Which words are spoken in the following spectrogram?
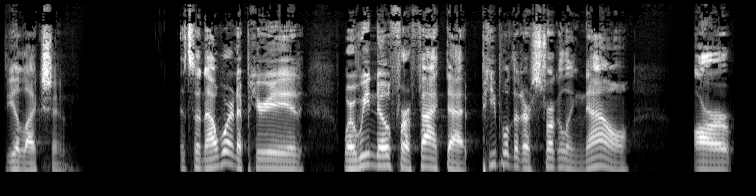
the election. And so now we're in a period where we know for a fact that people that are struggling now are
